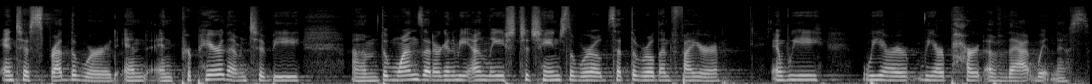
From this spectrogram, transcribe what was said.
and to spread the word and, and prepare them to be um, the ones that are going to be unleashed to change the world, set the world on fire. And we, we, are, we are part of that witness.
